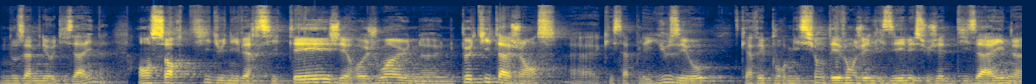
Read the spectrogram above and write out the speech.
nous amener au design. En sortie d'université, j'ai rejoint une, petite agence euh, qui s'appelait Useo, qui avait pour mission d'évangéliser les sujets de design,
